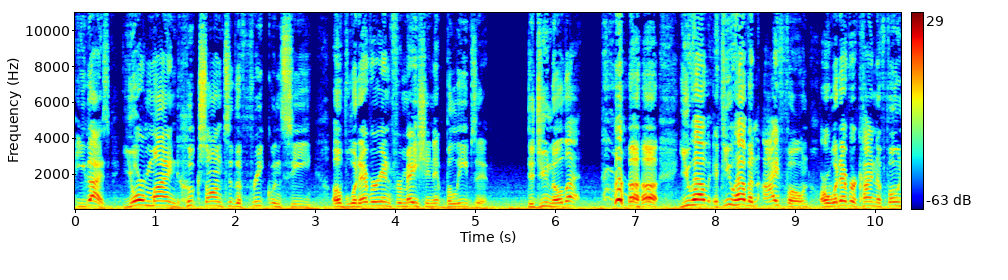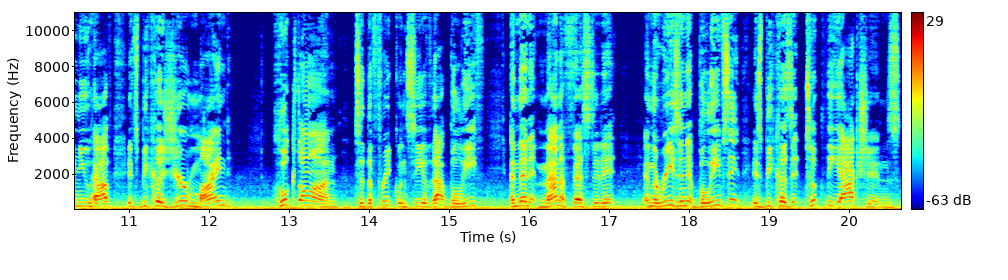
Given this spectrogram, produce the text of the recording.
you guys, your mind hooks onto the frequency of whatever information it believes in. Did you know that? you have if you have an iPhone or whatever kind of phone you have, it's because your mind hooked on to the frequency of that belief and then it manifested it. And the reason it believes it is because it took the actions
